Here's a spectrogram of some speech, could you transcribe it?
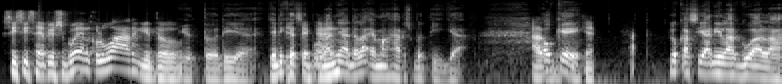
sisi serius gue yang keluar gitu. Gitu dia. Jadi gitu kesimpulannya kan? adalah emang harus bertiga. Oke. okay lu kasihanilah gua lah.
